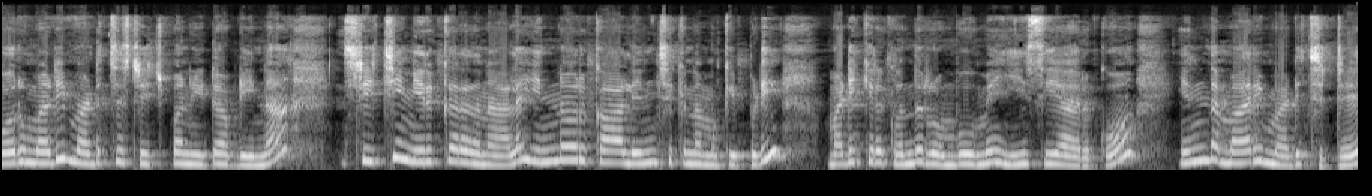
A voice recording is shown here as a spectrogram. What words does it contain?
ஒரு மடி மடித்து ஸ்டிச் பண்ணிட்டோம் அப்படின்னா ஸ்டிச்சிங் இருக்கிறதுனால இன்னொரு கால் இன்ச்சுக்கு நமக்கு இப்படி மடிக்கிறதுக்கு வந்து ரொம்பவுமே ஈஸியாக இருக்கும். இந்த மாதிரி மடிச்சுட்டு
